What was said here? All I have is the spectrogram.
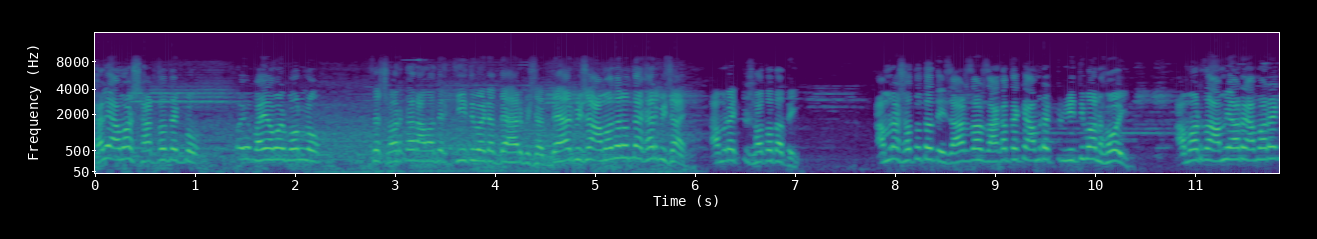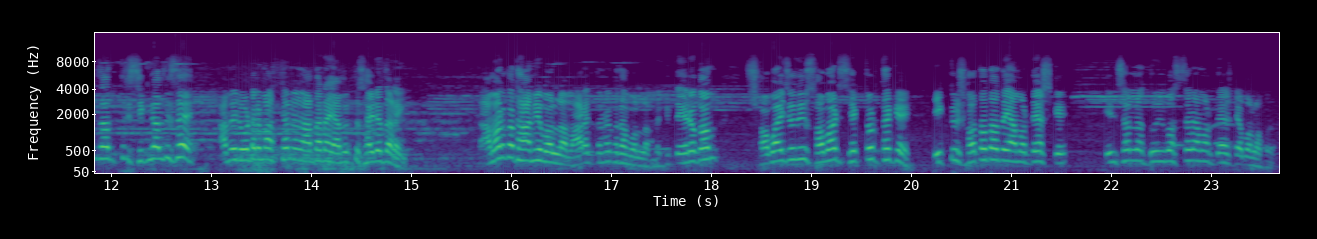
খালি আমার স্বার্থ দেখব। ওই ভাই আমার বলল যে সরকার আমাদের কী দেবে এটা দেখার বিষয়। দেখার বিষয় আমাদেরও দেখার বিষয়। আমরা একটু সততা দিই আমরা সততা দিই যার যার জায়গা থেকে আমরা একটু নীতিবান হই। আমার যা আমি আর আমার এক যাত্রী সিগন্যাল দিছে আমি রোডের মাঝখানে না দাঁড়াই আমি একটু সাইডে দাঁড়াই। আমার কথা আমি বললাম আরেকজনের কথা বললাম না। কিন্তু এরকম সবাই যদি সবার সেক্টর থেকে একটু সততা দেয় আমার দেশকে ইনশাল্লাহ দুই বছরে আমার দেশ ডেভেলপ হবে।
